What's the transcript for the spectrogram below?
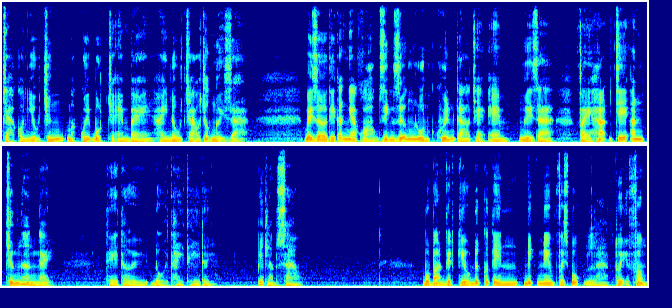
chả có nhiều trứng mà quấy bột cho em bé hay nấu cháo cho người già. Bây giờ thì các nhà khoa học dinh dưỡng luôn khuyến cáo trẻ em, người già phải hạn chế ăn trứng hàng ngày. Thế thời đổi thay thế đấy, biết làm sao? Một bạn Việt Kiều Đức có tên nickname Facebook là Thuệ Phong,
